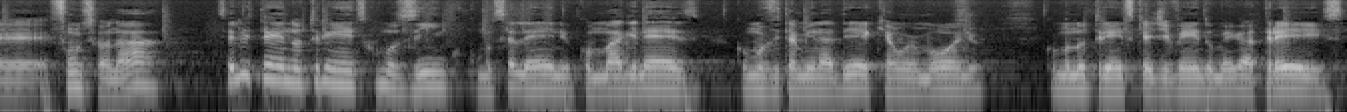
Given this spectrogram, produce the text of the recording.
é, funcionar, se ele tem nutrientes como zinco, como selênio, como magnésio, como vitamina D, que é um hormônio, como nutrientes que advêm do ômega 3,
